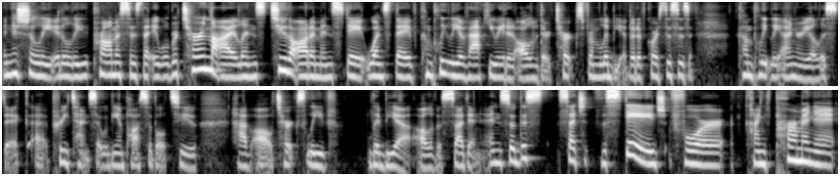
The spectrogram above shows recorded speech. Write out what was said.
Initially, Italy promises that it will return the islands to the Ottoman state once they've completely evacuated all of their Turks from Libya. But of course, this is completely unrealistic uh, pretense. It would be impossible to have all Turks leave Libya all of a sudden. And so this sets the stage for a kind of permanent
